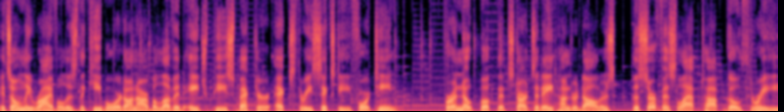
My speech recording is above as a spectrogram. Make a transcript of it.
Its only rival is the keyboard on our beloved HP Spectre X360 14. For a notebook that starts at $800, the Surface Laptop Go 3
